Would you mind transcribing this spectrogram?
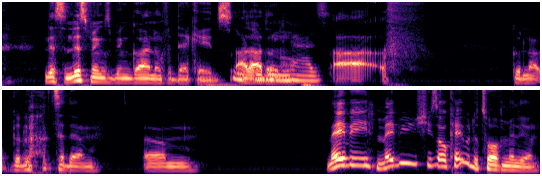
Listen, this thing's been going on for decades. I, I don't really know. has. uh, good luck good luck to them um maybe maybe she's okay with the 12 million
